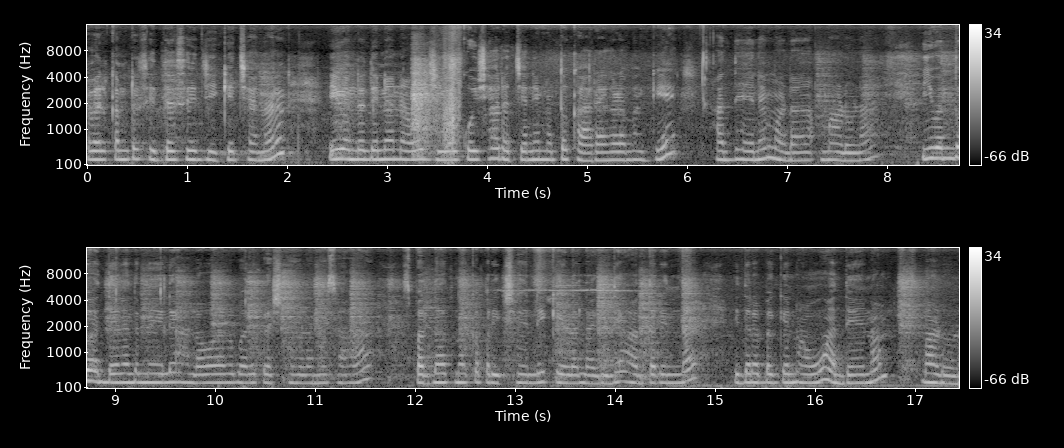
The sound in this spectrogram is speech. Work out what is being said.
Welcome to Siddhashree G K channel ಈ ಒಂದು ದಿನ ನಾವು ಜೀವಕೋಶ ರಚನೆ ಮತ್ತು ಕಾರ್ಯಗಳ ಬಗ್ಗೆ ಅಧ್ಯಯನ ಮಾಡ, ಮಾಡೋಣ. ಈ ಒಂದು ಅಧ್ಯಯನದ ಮೇಲೆ ಹಲವಾರು ಬಾರಿ ಪ್ರಶ್ನೆಗಳನ್ನು ಸಹ ಸ್ಪರ್ಧಾತ್ಮಕ ಪರೀಕ್ಷೆಯಲ್ಲಿ ಕೇಳಲಾಗಿದೆ. ಆದ್ದರಿಂದ ಇದರ ಬಗ್ಗೆ ನಾವು ಅಧ್ಯಯನ ಮಾಡೋಣ.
